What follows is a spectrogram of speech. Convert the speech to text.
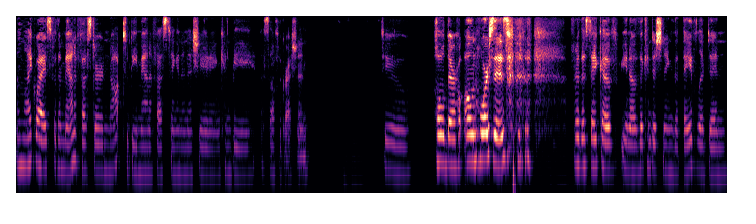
and likewise for the manifester not to be manifesting and initiating can be a self-aggression mm-hmm. to hold their own horses for the sake of you know the conditioning that they've lived in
